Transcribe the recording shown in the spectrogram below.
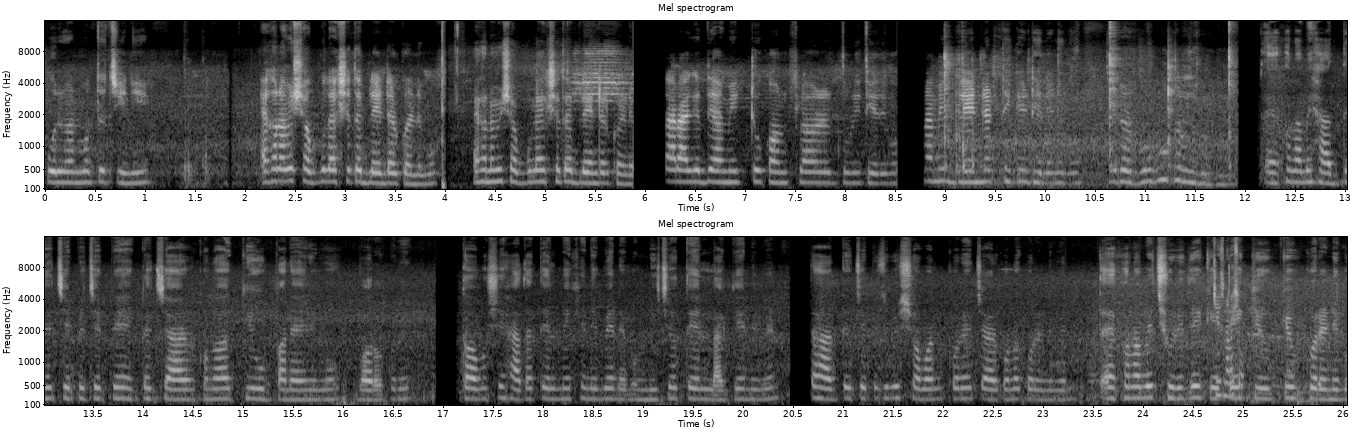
পরিমাণ মতো চিনি। এখন আমি সবগুলো একসাথে ব্লেন্ডার করে নেব। এখন আমি সবগুলো একসাথে ব্লেন্ডার করে নেব। তার আগে দিয়ে আমি একটু কর্নফ্লাওয়ার গুঁড়ি দিয়ে দেবো। আমি ব্লেন্ডার থেকে ঢেলে নেব। এটা কেমন করব তো এখন আমি হাত দিয়ে চেপে চেপে একটা চার কোনো কিউব বানিয়ে নেব বড় করে। তো অবশ্যই হাতে তেল মেখে নেবেন এবং নিচেও তেল লাগিয়ে নেবেন। তো হাত দিয়ে চেপে চেপে সমান করে চার কোনো করে নেবেন। তো এখন আমি ছুরি দিয়ে কেটে কিউব কিউব করে নেব।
